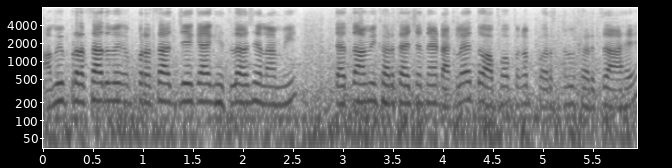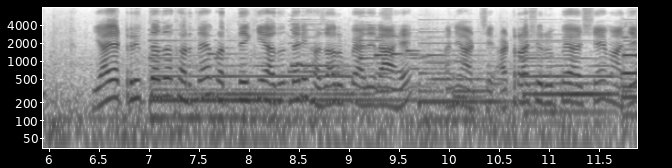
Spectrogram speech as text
आम्ही प्रसाद वे- प्रसाद जे काय घेतलं असेल आम्ही त्याचा आम्ही खर्च याच्यात नाही टाकला आहे तो आपापला पर्सनल खर्च आहे. या या ट्रिपचा जो खर्च आहे प्रत्येकी अजून तरी हजार रुपये आलेला आहे आणि आठशे अठराशे रुपये असे माझे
